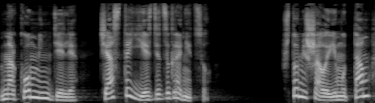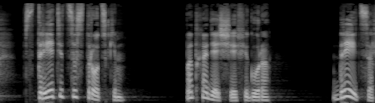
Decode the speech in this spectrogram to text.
в нарком Минделе, часто ездит за границу. Что мешало ему там встретиться с Троцким? Подходящая фигура. Дрейцер,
